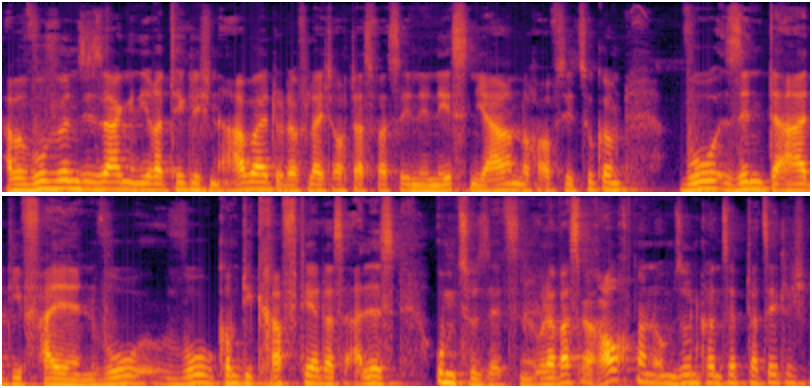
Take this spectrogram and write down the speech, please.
Aber wo würden Sie sagen, in Ihrer täglichen Arbeit oder vielleicht auch das, was in den nächsten Jahren noch auf Sie zukommt, wo sind da die Fallen? Wo, wo kommt die Kraft her, das alles umzusetzen? Oder was braucht man, um so ein Konzept tatsächlich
